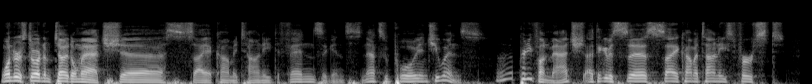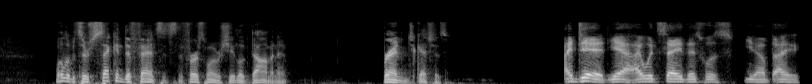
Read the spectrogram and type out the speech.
Wonder Stardom title match. Uh, Saya Kamitani defends against Natsupoi and she wins. Uh, pretty fun match. I think it was uh, Saya Kamitani's first. Well, it was her second defense. It's the first one where she looked dominant. Brandon, did you catch this? I did, yeah. I would say this was, you know, I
